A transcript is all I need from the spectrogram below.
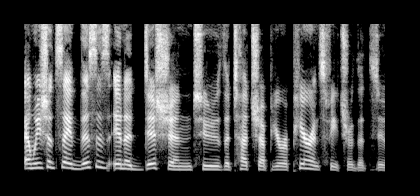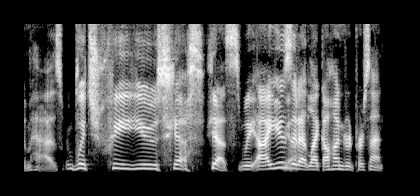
And we should say this is in addition to the touch up your appearance feature that Zoom has. Which we use, yes. Yes, we I use Yeah. it at like a 100%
